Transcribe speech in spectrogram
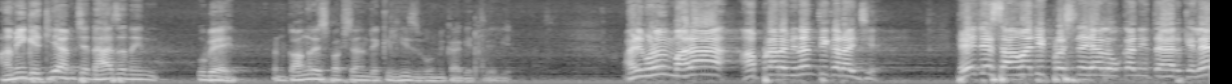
आम्ही घेतली आमचे दहा जण उभे आहेत पण काँग्रेस पक्षाने देखील हीच भूमिका घेतलेली आहे. आणि म्हणून मला आपणाला विनंती करायची आहे, हे जे सामाजिक प्रश्न या लोकांनी तयार केले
